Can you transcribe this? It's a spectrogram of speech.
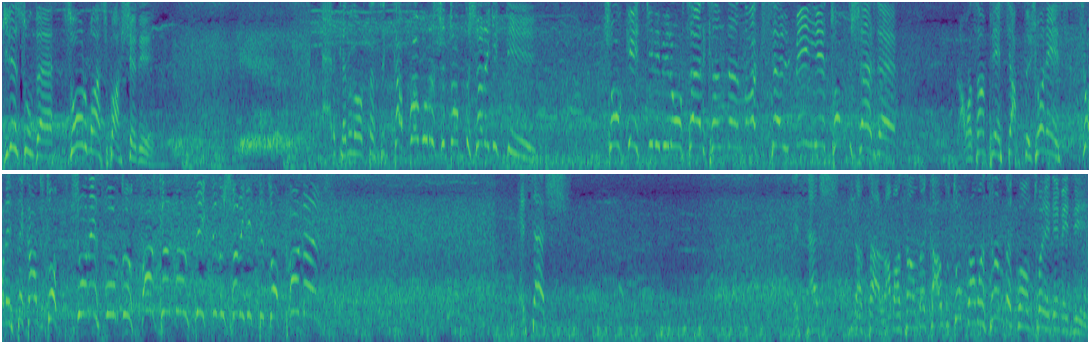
Giresun'da zor maç başladı. Erkan'ın ortası kafa vuruşu top dışarı gitti. Çok etkili bir orta Erkan'dan Axel Meyye top dışarıda. Ramazan pres yaptı Jones. Jones'te kaldı top. Jones vurdu. Hakan'dan sekti dışarı gitti top. Korner. Eser. Eser bir hata Ramazan'da kaldı top. Ramazan da kontrol edemedi.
